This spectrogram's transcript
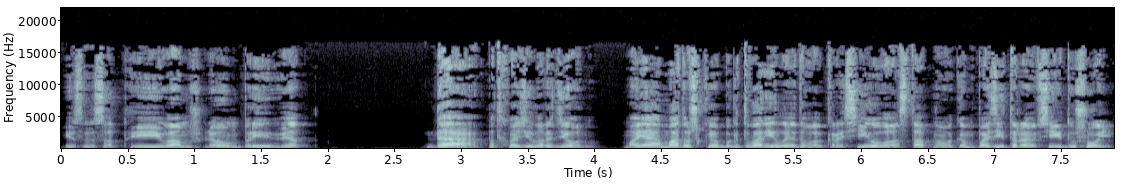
и с высоты вам шлем привет. Да, подхватил Родион, моя матушка боготворила этого красивого остатного композитора всей душой.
